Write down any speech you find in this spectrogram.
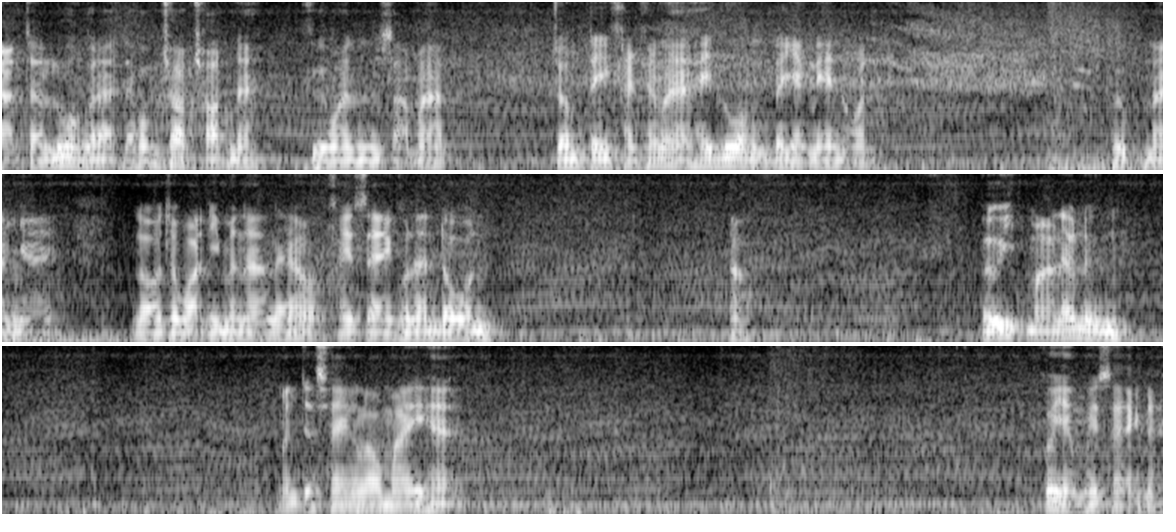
อาจจะล่วงก็ได้ แต่ผมชอบช็อตนะ คือมันสามารถโจมตีคันข้างหน้าให้ล่วงได้อย่างแน่นอนปึ๊บนั่นไง รอจังหวะนี้มานานแล้ว ใครแซงคนนั้นโดนอ้าวเฮ้ย มาแล้วหนึ่ง มันจะแซงเราไหมฮะ ก็ยังไม่แซงนะ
